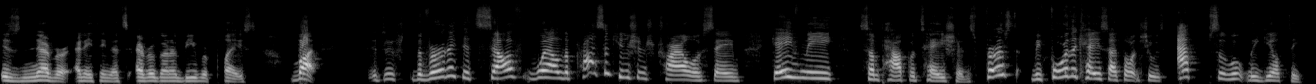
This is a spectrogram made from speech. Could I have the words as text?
is never anything that's ever going to be replaced. But the verdict itself, well, the prosecution's trial of same gave me some palpitations. First, before the case, I thought she was absolutely guilty.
